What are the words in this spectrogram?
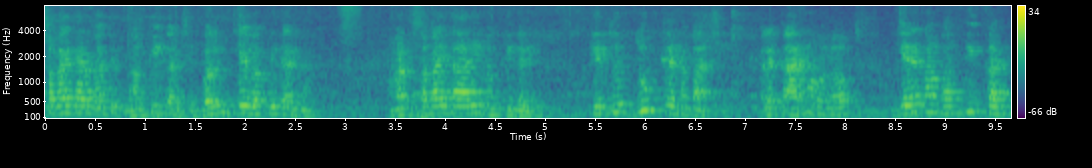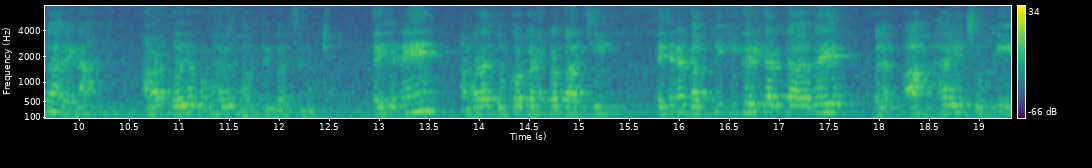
আমার তো সবাই তার ভক্তি ভক্তি করছে বলুন কে ভক্তি করে না আমরা তো সবাই তারই ভক্তি করি কিন্তু দুঃখ কেন পাচ্ছি বলে কারণ হলো যেরকম ভক্তি করতে হয় না আমার ওই রকম ভাবে ভক্তি করছে না এই জন্য আমরা দুঃখ কষ্ট পাচ্ছি এই জন্য ভক্তি কি করে করতে হবে বলে আহাই তুকি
